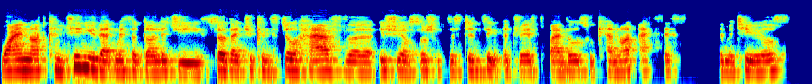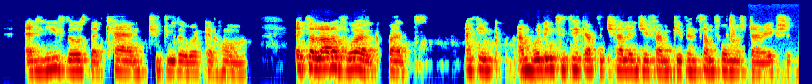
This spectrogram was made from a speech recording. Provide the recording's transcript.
Why not continue that methodology so that you can still have the issue of social distancing addressed by those who cannot access the materials and leave those that can to do the work at home? It's a lot of work, but I think I'm willing to take up the challenge if I'm given some form of direction.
